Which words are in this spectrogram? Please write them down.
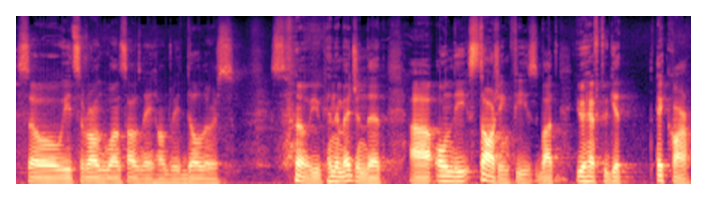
So it's around $1,800. So you can imagine that uh, only starting fees, but you have to get a car,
